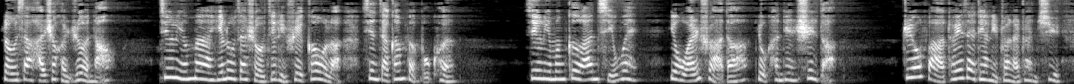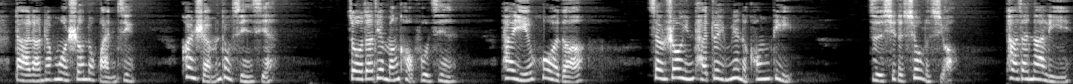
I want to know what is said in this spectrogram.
楼下还是很热闹，精灵们一路在手机里睡够了，现在根本不困。精灵们各安其位，有玩耍的，有看电视的，只有法推在店里转来转去，打量着陌生的环境，看什么都新鲜。走到店门口附近，他疑惑的。向收银台对面的空地仔细的嗅了嗅，他在那里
